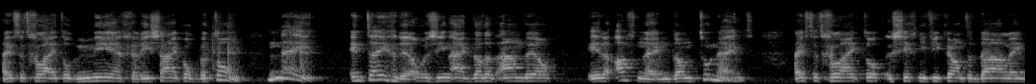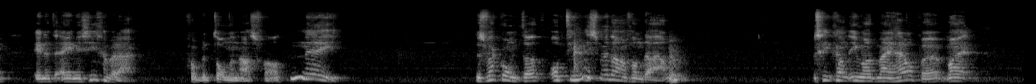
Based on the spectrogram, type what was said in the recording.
Heeft het geleid tot meer gerecycled beton? Nee, integendeel. We zien eigenlijk dat het aandeel eerder afneemt dan toeneemt. Heeft het geleid tot een significante daling in het energiegebruik voor beton en asfalt? Nee. Dus waar komt dat optimisme dan vandaan? Misschien kan iemand mij helpen, maar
